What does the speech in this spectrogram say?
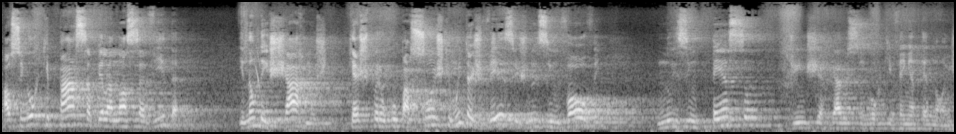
ao Senhor que passa pela nossa vida e não deixarmos que as preocupações que muitas vezes nos envolvem nos impeçam de enxergar o Senhor que vem até nós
